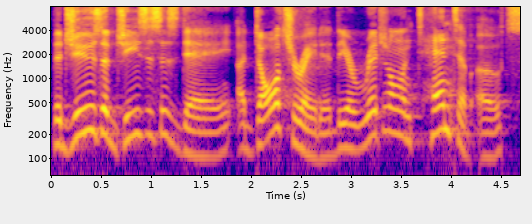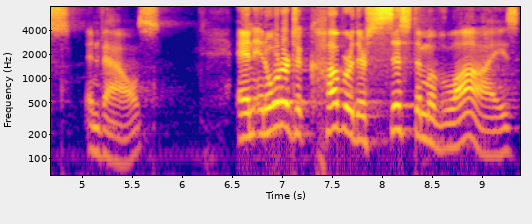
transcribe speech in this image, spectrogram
The Jews of Jesus' day adulterated the original intent of oaths and vows, and in order to cover their system of lies,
